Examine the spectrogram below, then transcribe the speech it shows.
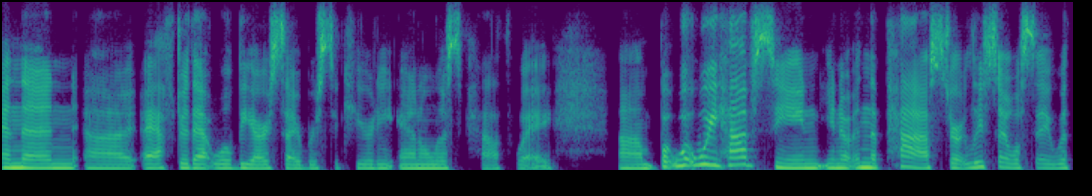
And then uh, after that will be our cybersecurity analyst pathway. Um, but what we have seen, you know, in the past, or at least I will say, with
